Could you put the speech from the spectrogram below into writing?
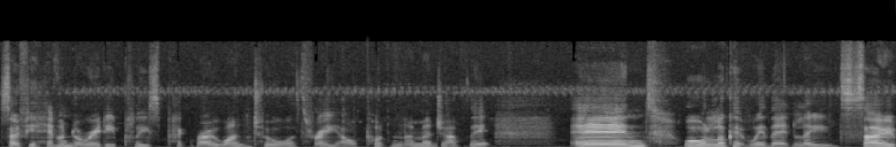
So if you haven't already, please pick row one, two or three. I'll put an image up there. And we'll look at where that leads. So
